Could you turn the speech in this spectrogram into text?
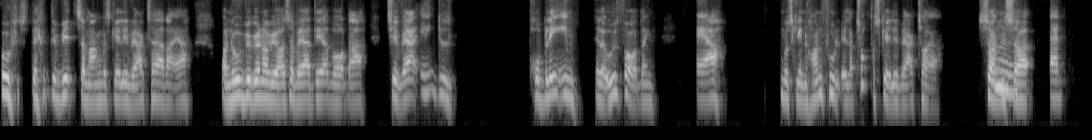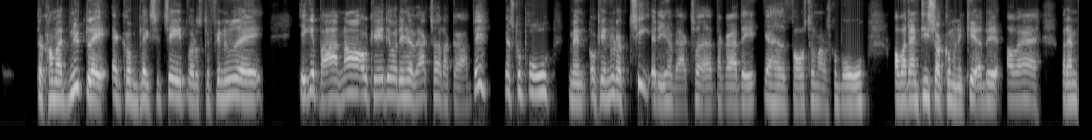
fuldstændig vildt, så mange forskellige værktøjer, der er. Og nu begynder vi også at være der, hvor der til hver enkelt problem eller udfordring er måske en håndfuld eller to forskellige værktøjer, sådan mm. så at der kommer et nyt lag af kompleksitet, hvor du skal finde ud af, ikke bare, nå okay, det var det her værktøj, der gør det, jeg skulle bruge, men okay, nu er der 10 af de her værktøjer, der gør det, jeg havde forestillet mig, at jeg skulle bruge, og hvordan de så kommunikerer det, og hvad, hvordan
